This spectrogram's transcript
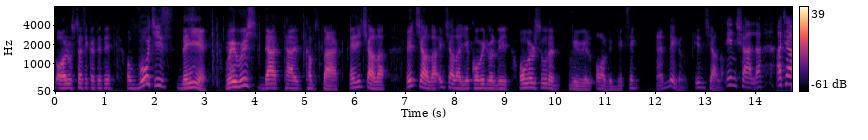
اور اس طرح سے کرتے تھے اور وہ چیز نہیں ہے۔ We wish that time comes back and ان شاء اللہ ان شاء اللہ ان شاء اللہ یہ covid will be over soon and we will all be mixing ان شاء اللہ اچھا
